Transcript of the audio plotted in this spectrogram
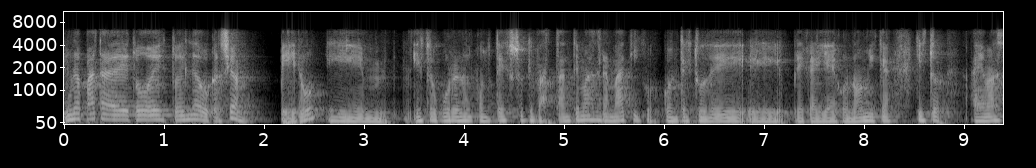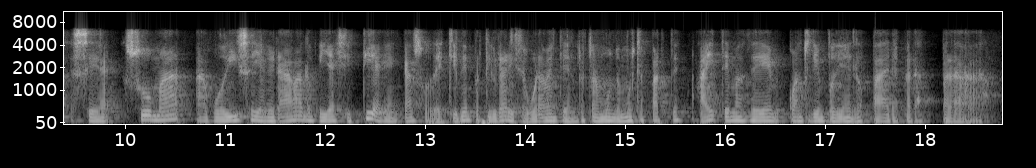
una pata de todo esto es la educación pero eh, esto ocurre en un contexto que es bastante más dramático, contexto de eh, precariedad económica, y esto además se suma, agudiza y agrava lo que ya existía, que en el caso de Chile en particular y seguramente en el resto del mundo en muchas partes, hay temas de cuánto tiempo tienen los padres para, para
